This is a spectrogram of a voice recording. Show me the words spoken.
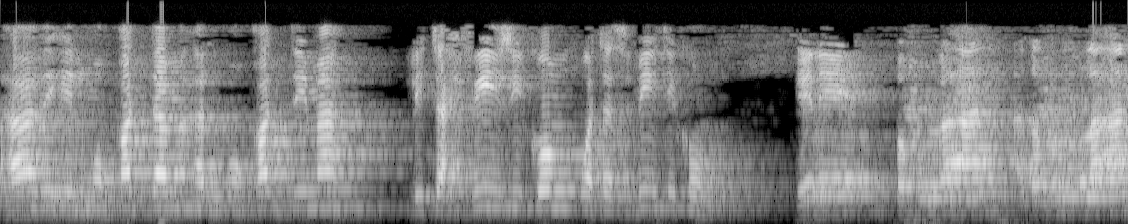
Hadhihi al-muqaddam al-muqaddimah litahfizikum wa tathbitikum. Ini pembukaan atau permulaan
